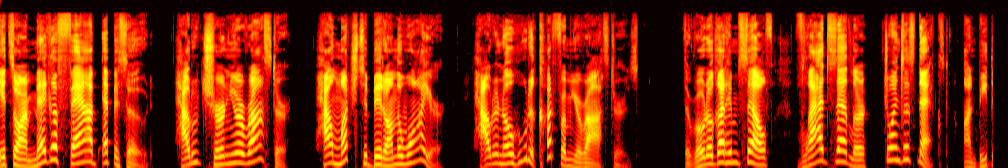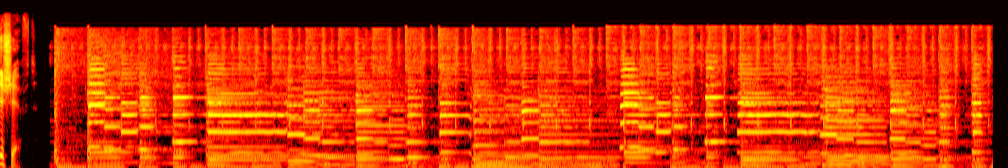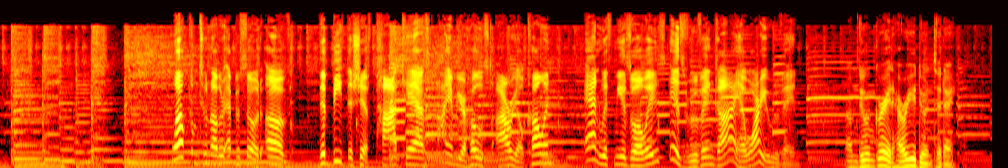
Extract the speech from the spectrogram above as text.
It's our mega fab episode how to churn your roster, how much to bid on the wire, how to know who to cut from your rosters. The RotoGut himself, Vlad Sedler, joins us next on Beat the Shift. Welcome to another episode of the Beat the Shift podcast. I am your host, Ariel Cohen, and with me, as always, is Reuven Guy. How are you, Reuven? I'm doing great. How are you doing today?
